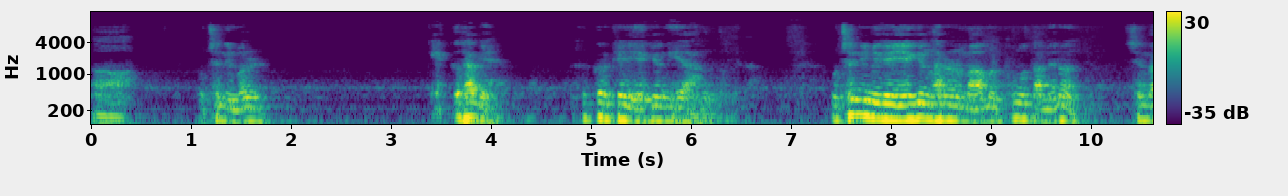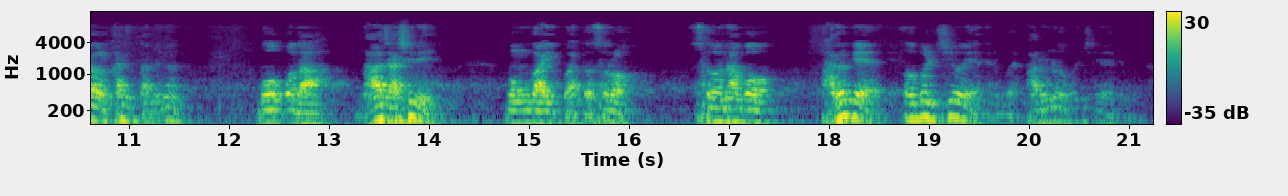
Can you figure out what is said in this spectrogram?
어, 부처님을 깨끗하게 그렇게 예경해야 하는 겁니다. 부처님에게 예경하려는 마음을 품었다면은 생각을 가졌다면은 무엇보다 나 자신이 몸과 입과 뜻으로 선하고 바르게 업을 지어야 되는 거예요. 바른 업을 지어야 됩니다.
